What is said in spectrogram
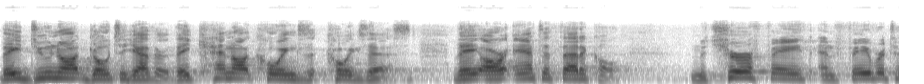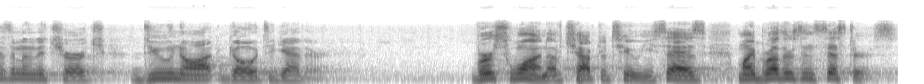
They do not go together, they cannot coexist. They are antithetical. Mature faith and favoritism in the church do not go together. Verse 1 of chapter 2, he says, My brothers and sisters,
